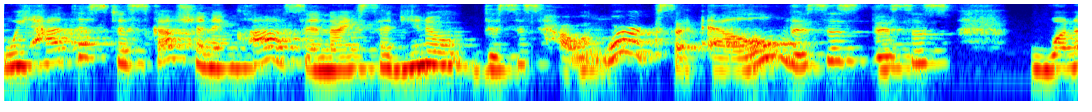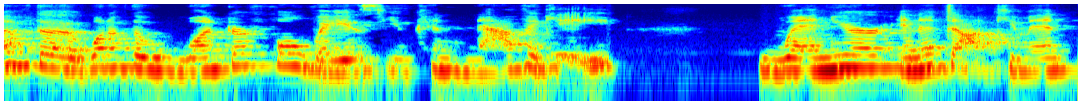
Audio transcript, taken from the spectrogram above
we had this discussion in class and i said you know this is how it works l this is this is one of the one of the wonderful ways you can navigate when you're in a document.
